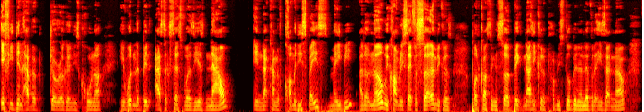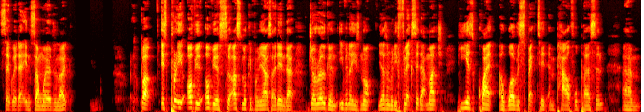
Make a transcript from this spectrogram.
if he didn't have a Joe Rogan in his corner, he wouldn't have been as successful as he is now in that kind of comedy space. Maybe I don't know. We can't really say for certain because podcasting is so big now, he could have probably still been at a level that he's at now. Segue that in some way or the like. But it's pretty obvious obvious to us looking from the outside in that Joe Rogan, even though he's not, he doesn't really flex it that much. He is quite a well respected and powerful person um,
